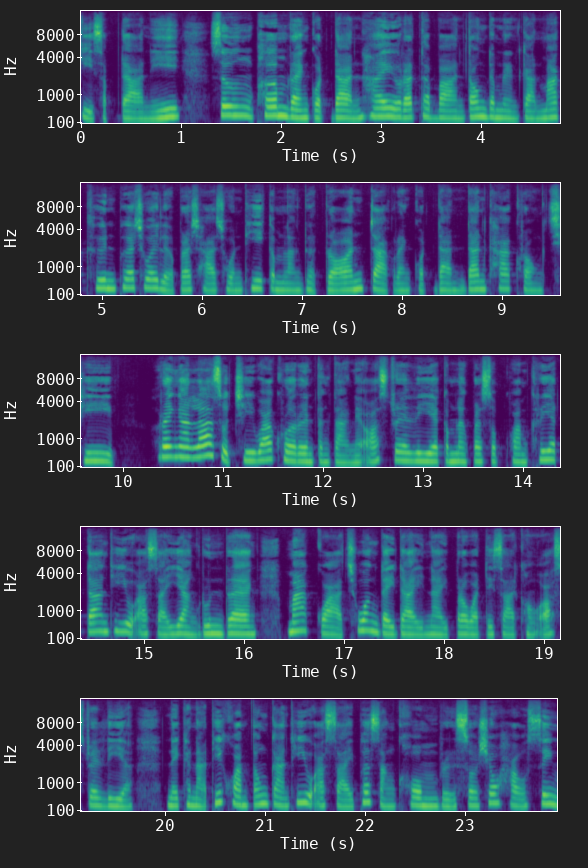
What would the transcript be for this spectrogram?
กี่สัปดาห์นี้ ซึ่งเพิ่มแรงกดดันให้รัฐบาลต้องดำเนินการมากขึ้น เพื่อช่วยเหลือประชาชนที่กำลังเดือดร้อนจากแรงกดดันด้านค่าครองชีพ รายงานล่าสุดชี้ว่าครัวเรือนต่างๆ ในออสเตรเลียกำลังประสบความเครียดด้านที่อยู่อาศัยอย่างรุนแรงมากกว่าช่วงใด ๆ ในประวัติศาสตร์ของออสเตรเลีย ในขณะที่ความต้องการที่อยู่อาศัยเพื่อสังคมหรือ social housing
